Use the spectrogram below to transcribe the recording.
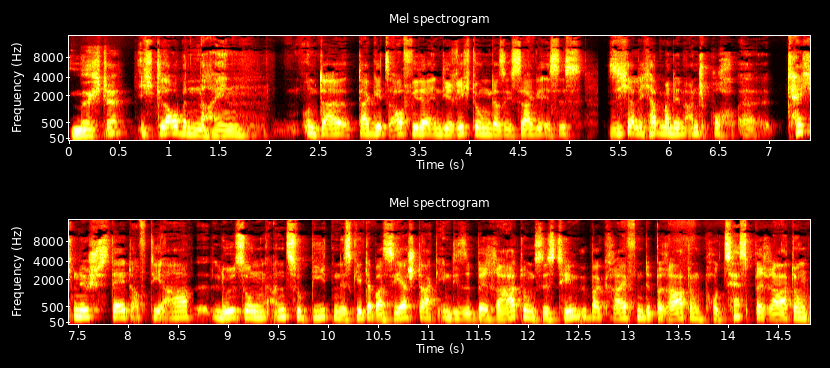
möchte? Ich glaube nein. Und da, da geht es auch wieder in die Richtung, dass ich sage, es ist Sicherlich hat man den Anspruch, äh, technisch State-of-the-Art-Lösungen anzubieten. Es geht aber sehr stark in diese Beratung, systemübergreifende Beratung, Prozessberatung.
